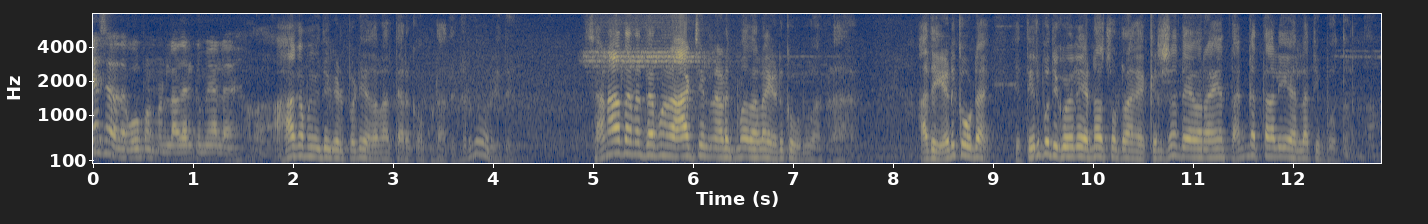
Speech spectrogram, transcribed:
ஏன் சார் அதை ஓப்பன் பண்ணல? அதற்கு மேலே? ஆகம விதிகள் படி அதெல்லாம் திறக்கக்கூடாதுங்கிறது ஒரு இது. சனாதன தர்ம ஆட்சியில் நடக்கும்போது அதெல்லாம் எடுக்க விடுவாங்களா? அதை எடுக்க விட்டாங்க திருப்பதி கோயிலில் என்ன சொல்கிறாங்க கிருஷ்ணதேவராயன் தங்கத்தாலேயே எல்லாத்தையும் போத்திருந்தான்.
